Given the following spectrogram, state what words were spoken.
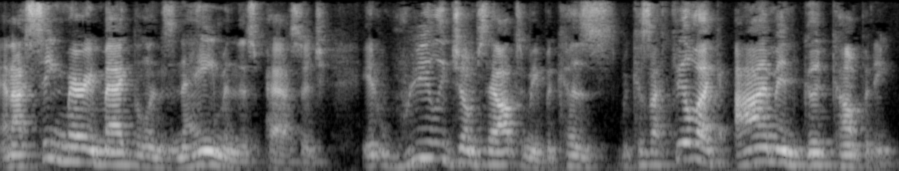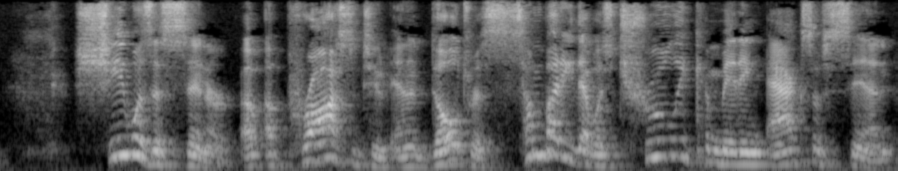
and I see Mary Magdalene's name in this passage, it really jumps out to me because, because I feel like I'm in good company. She was a sinner, a, a prostitute, an adulteress, somebody that was truly committing acts of sin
